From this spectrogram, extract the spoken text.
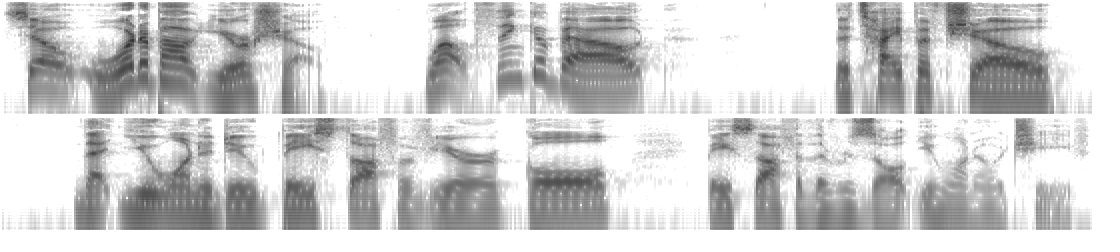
So, what about your show? Well, think about the type of show that you want to do based off of your goal, based off of the result you want to achieve.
